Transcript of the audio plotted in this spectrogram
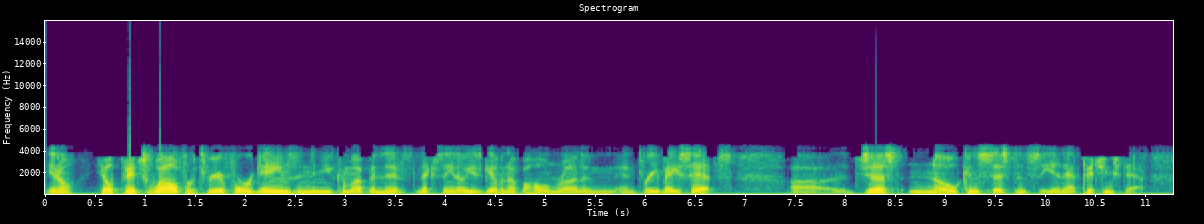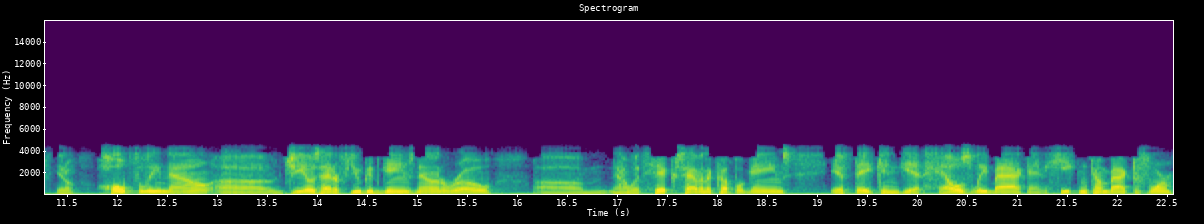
you know, he'll pitch well for three or four games, and then you come up and this, next thing you know, he's giving up a home run and, and three base hits. Uh, just no consistency in that pitching staff. You know, hopefully now uh, Gio's had a few good games now in a row. Um, now with Hicks having a couple games, if they can get Helsley back and he can come back to form,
